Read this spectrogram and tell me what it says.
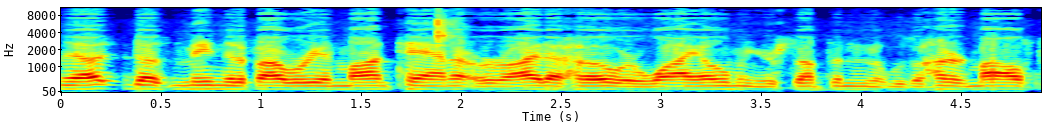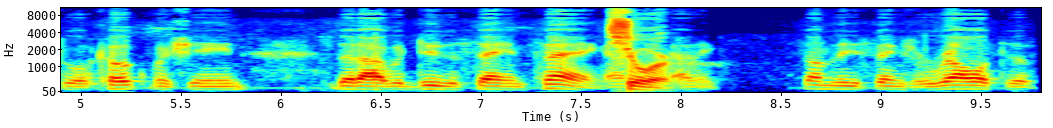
now, it doesn't mean that if I were in Montana or Idaho or Wyoming or something and it was 100 miles to a Coke machine, that I would do the same thing. I Sure. think, I think some of these things are relative,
